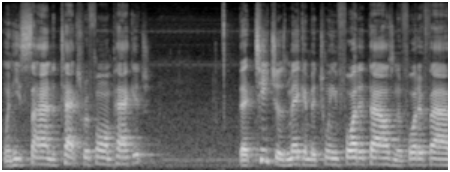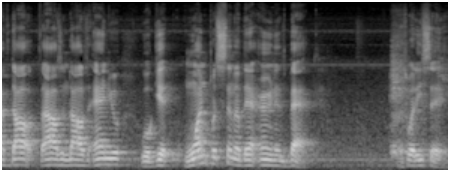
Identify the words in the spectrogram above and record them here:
when he signed the tax reform package that teachers making between $40,000 and $45,000 annual will get 1% of their earnings back. That's what he said.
